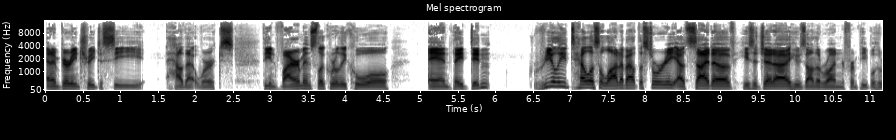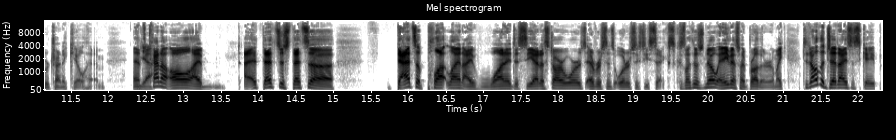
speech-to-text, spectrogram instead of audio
and I'm very intrigued to see how that works. The environments look really cool, and they didn't really tell us a lot about the story outside of he's a Jedi who's on the run from people who were trying to kill him, and Yeah. it's kind of all I, I. That's just that's a that's a plot line I wanted to see out of Star Wars ever since Order sixty six. Because like, there's no, and even that's my brother. I'm like, did all the Jedi's escape?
